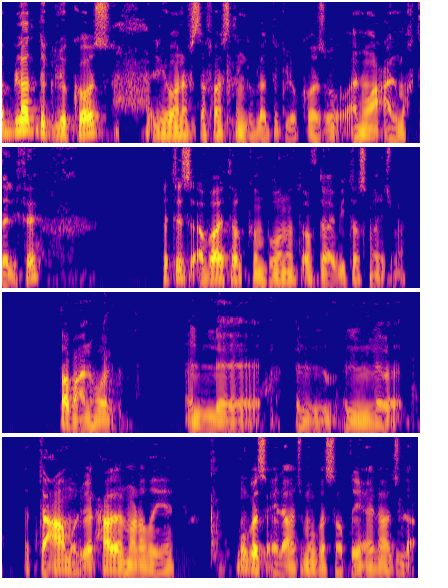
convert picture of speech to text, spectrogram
Blood glucose اللي هو نفسه fasting blood glucose وأنواعه المختلفة. It is a vital component of diabetes management. طبعا هو ال ال ال التعامل ويا الحالة المرضية مو بس علاج مو بس أعطيه علاج لا.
